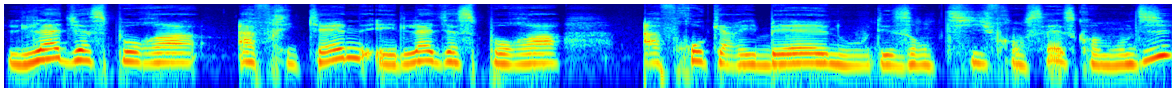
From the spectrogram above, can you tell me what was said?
la diaspora africaine et la diaspora afro-caribéenne ou des Antilles françaises comme on dit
